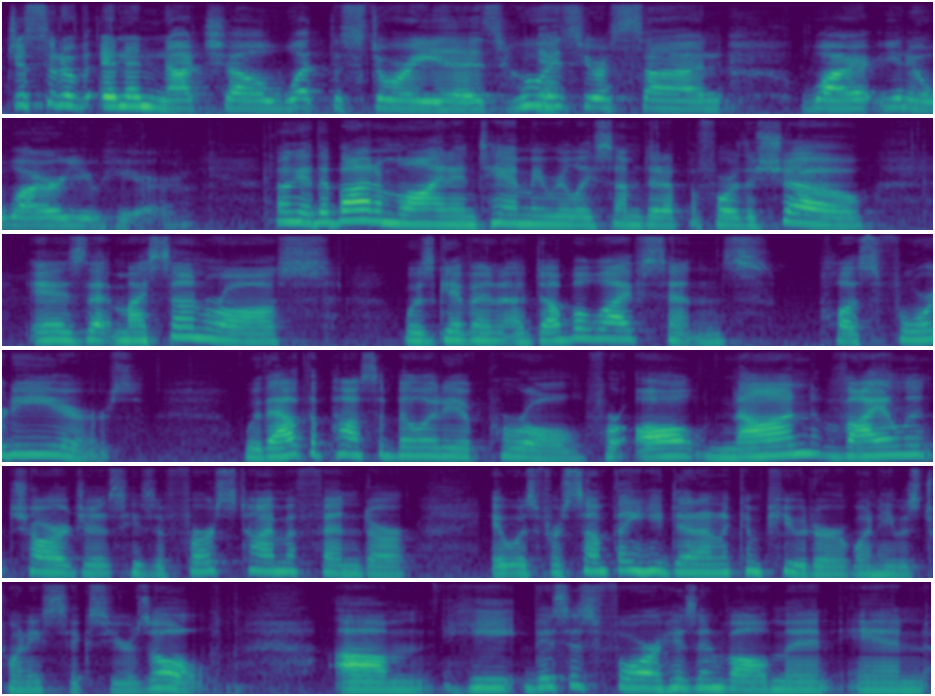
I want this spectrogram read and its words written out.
just sort of in a nutshell what the story is. Who yeah. is your son? Why you know why are you here? Okay. The bottom line, and Tammy really summed it up before the show, is that my son Ross was given a double life sentence plus 40 years without the possibility of parole for all non-violent charges. He's a first-time offender. It was for something he did on a computer when he was 26 years old. Um, he, this is for his involvement in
